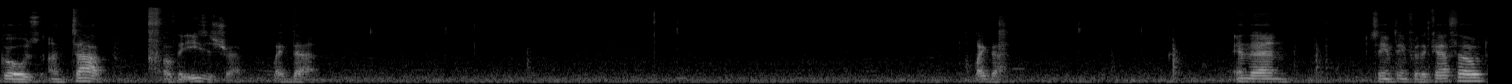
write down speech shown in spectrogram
goes on top of the easy strap like that. Like that. And then same thing for the cathode.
